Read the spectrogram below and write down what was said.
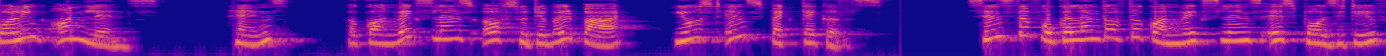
falling on lens. Hence, a convex lens of suitable power used in spectacles. Since the focal length of the convex lens is positive,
